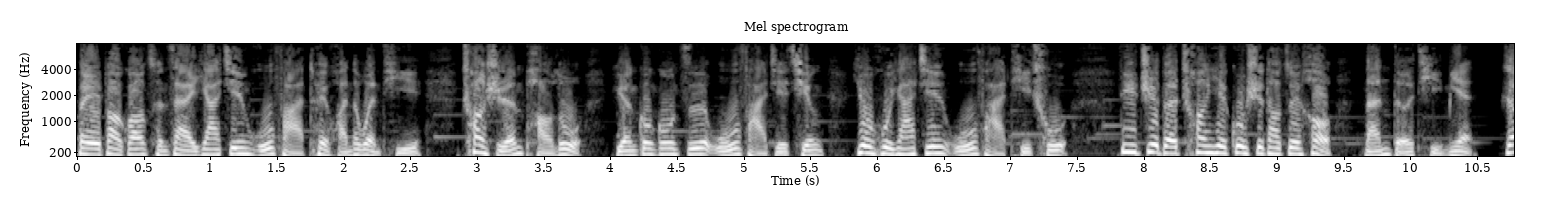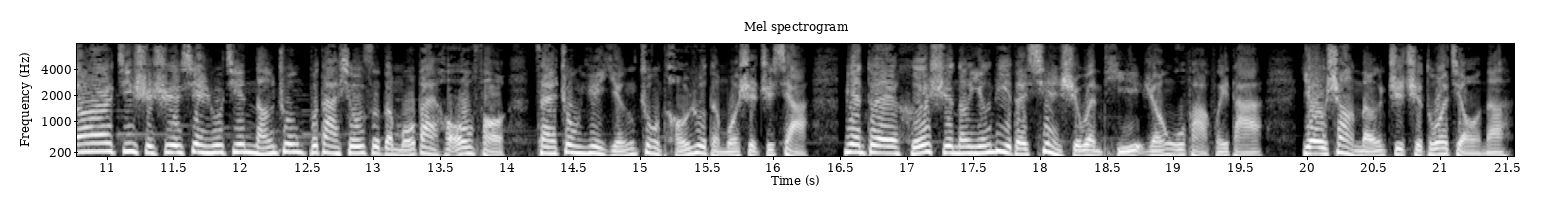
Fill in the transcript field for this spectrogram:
被曝光存在押金无法退还的问题，创始人跑路，员工工资无法结清，用户押金无法提出，励志的创业故事到最后难得体面。然而，即使是现如今囊中不大羞涩的摩拜和 ofo，在重运营、重投入的模式之下，面对何时能盈利的现实问题，仍无法回答，又尚能支持多久呢？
